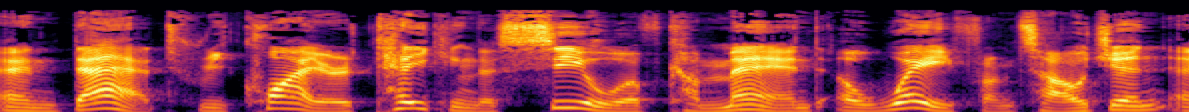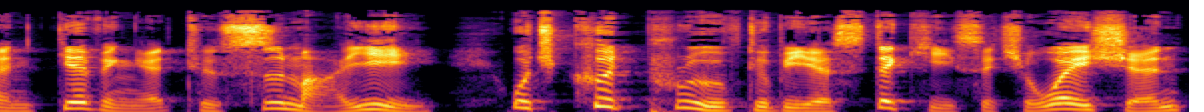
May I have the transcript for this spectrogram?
And that required taking the seal of command away from Cao Zhen and giving it to Sima Yi, which could prove to be a sticky situation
